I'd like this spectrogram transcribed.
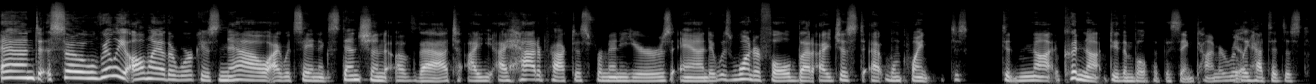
And so really all my other work is now, I would say, an extension of that. I, I had a practice for many years and it was wonderful, but I just at one point just did not, could not do them both at the same time. I really had to just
